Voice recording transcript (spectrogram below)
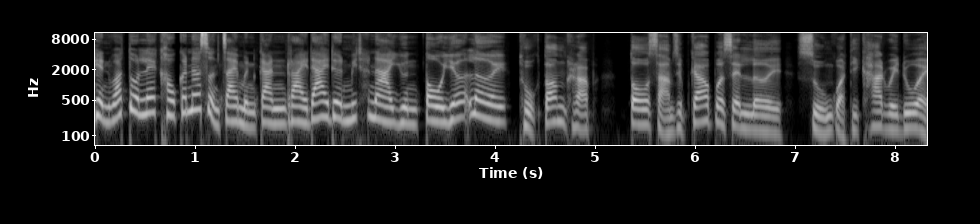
เห็นว่าตัวเลขเขาก็น่าสนใจเหมือนกัน รายได้เดือนมิถุนายนโตเยอะเลย ถูกต้องครับ โต 39%เลย สูงกว่าที่คาดไว้ด้วย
